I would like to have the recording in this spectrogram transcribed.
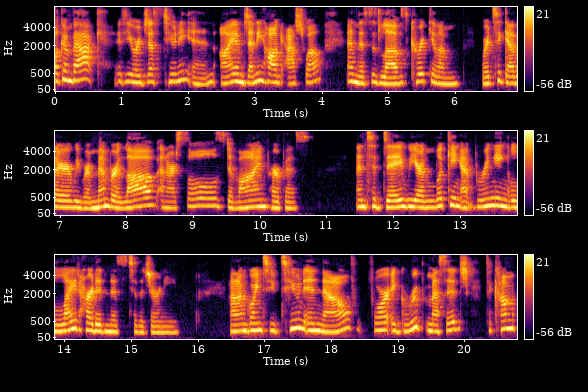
Welcome back. If you are just tuning in, I am Jenny Hogg Ashwell, and this is Love's Curriculum, where together we remember love and our soul's divine purpose. And today we are looking at bringing lightheartedness to the journey. And I'm going to tune in now for a group message to come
